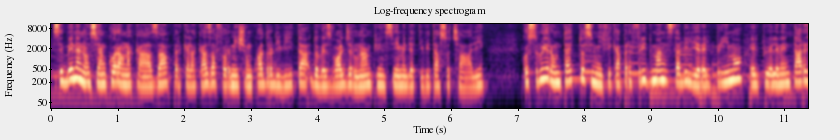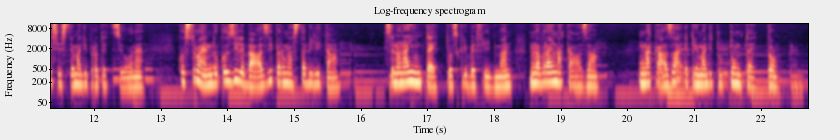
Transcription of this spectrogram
Sebbene non sia ancora una casa, perché la casa fornisce un quadro di vita dove svolgere un ampio insieme di attività sociali, costruire un tetto significa per Friedman stabilire il primo e il più elementare sistema di protezione, costruendo così le basi per una stabilità. Se non hai un tetto, scrive Friedman, non avrai una casa. Una casa è prima di tutto un tetto.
